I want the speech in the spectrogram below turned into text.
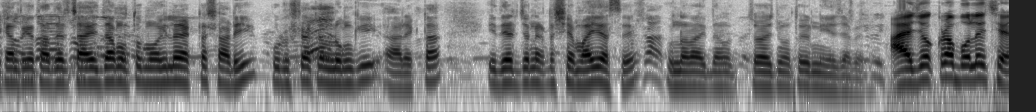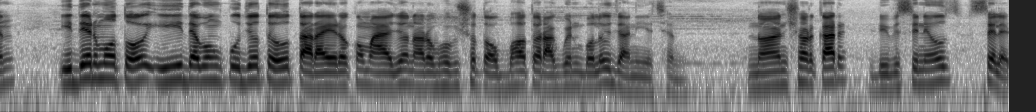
এখান থেকে তাদের চাহিদা মতো মহিলার একটা শাড়ি পুরুষের একটা লুঙ্গি আর একটা ঈদের জন্য একটা সেমাই আছে ওনারা একদম চয়েস মতো নিয়ে যাবেন। আয়োজকরা বলেছেন ঈদের মতো ঈদ এবং পুজোতেও তারা এরকম আয়োজন আরও ভবিষ্যতে অব্যাহত রাখবেন বলেও জানিয়েছেন। Nayan Sarkar DBC news Sylhet.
